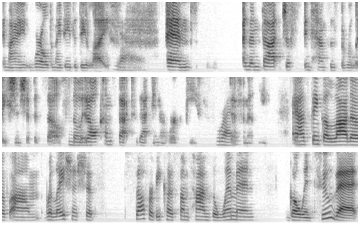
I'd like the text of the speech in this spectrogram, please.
in my world in my day-to-day life yes. and and then that just enhances the relationship itself so mm-hmm. it all comes back to that inner work piece right definitely and i think a lot of um, relationships suffer because sometimes the women go into that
